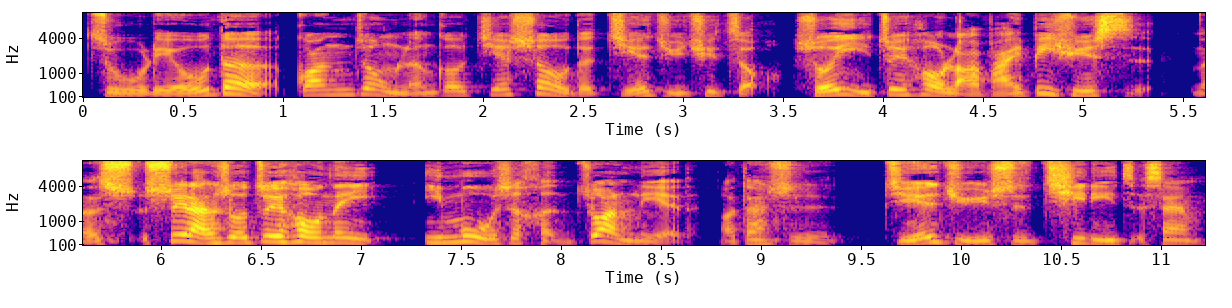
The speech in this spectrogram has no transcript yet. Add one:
主流的观众能够接受的结局去走，所以最后老白必须死。那虽然说最后那一幕是很壮烈的啊，但是结局是妻离子散嘛，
